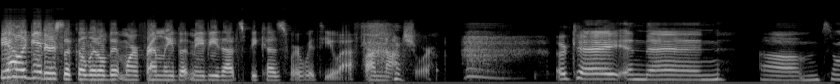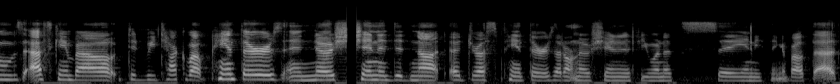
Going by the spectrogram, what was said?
the alligators look a little bit more friendly, but maybe that's because we're with UF. I'm not sure. Okay, and then um, someone was asking about did we talk about panthers? And no, Shannon did not address panthers. I don't know, Shannon, if you want to say anything about that.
